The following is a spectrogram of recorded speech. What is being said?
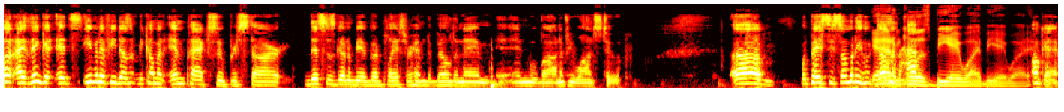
But I think it's even if he doesn't become an Impact superstar, this is going to be a good place for him to build a name and move on if he wants to. Um, but Paystee, somebody who Yeah, doesn't Adam have is B A Y B A Y. okay,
